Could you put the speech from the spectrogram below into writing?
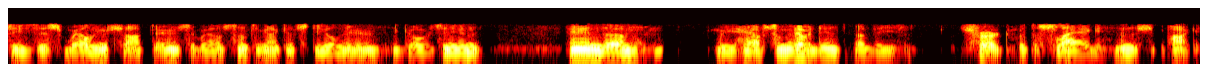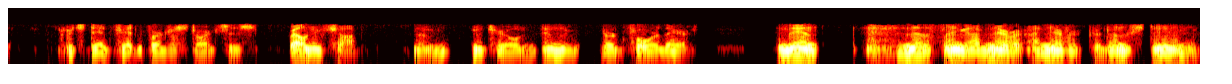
sees this welding shop there, and says, "Well, something I can steal there." He goes in, and um, we have some evidence of the shirt with the slag in the pocket, which did fit Virgil Starks' welding shop, the material in the dirt floor there. And then another thing I've never I never could understand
